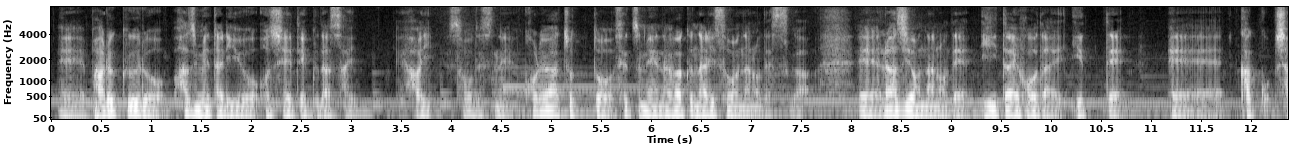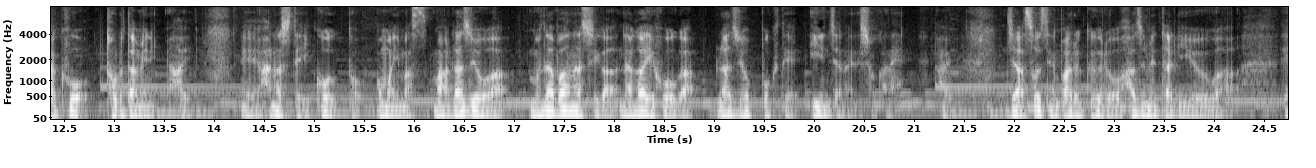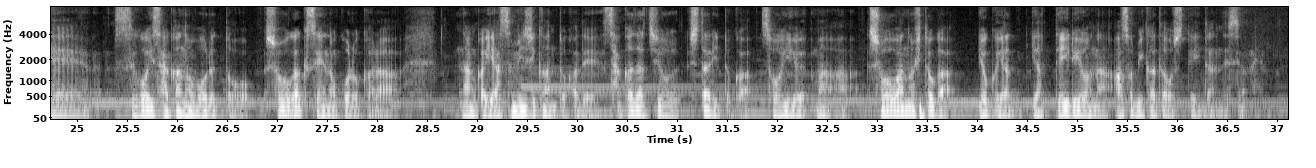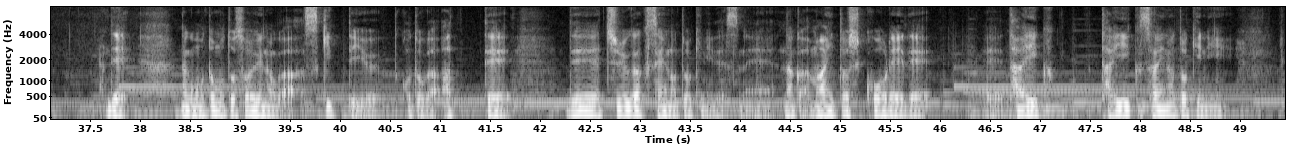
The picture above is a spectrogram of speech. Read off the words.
えー、パルクールを始めた理由を教えてください。はいそうですねこれはちょっと説明長くなりそうなのですが、えー、ラジオなので言いたい放題言ってえー、かっこ尺を取るために、はいえー、話していこうと思います。まあラジオは無駄話が長い方がラジオっぽくていいんじゃないでしょうかね。はい、じゃあそうですねパルクールを始めた理由は、えー、すごい遡ると小学生の頃からなんか休み時間とかで逆立ちをしたりとかそういうまあ昭和の人がよくやっているような遊び方をしていたんですよね。でなんかもともとそういうのが好きっていうことがあってで中学生の時にですねなんか毎年恒例で、えー、体育体育祭の時に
